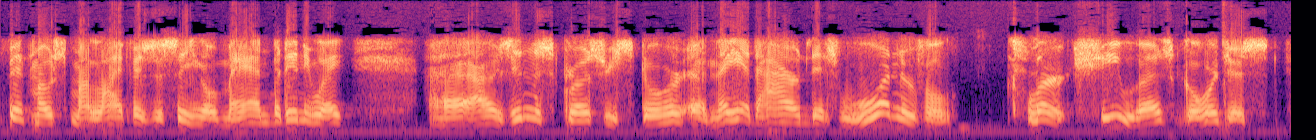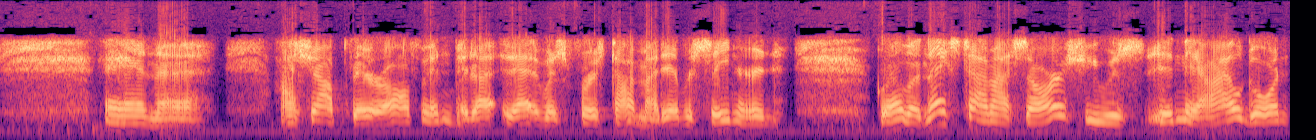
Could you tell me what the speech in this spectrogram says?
spent most of my life as a single man, but anyway, uh, I was in this grocery store, and they had hired this wonderful clerk. She was gorgeous, and. Uh, I shopped there often, but I, that was the first time I'd ever seen her. And well, the next time I saw her, she was in the aisle going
